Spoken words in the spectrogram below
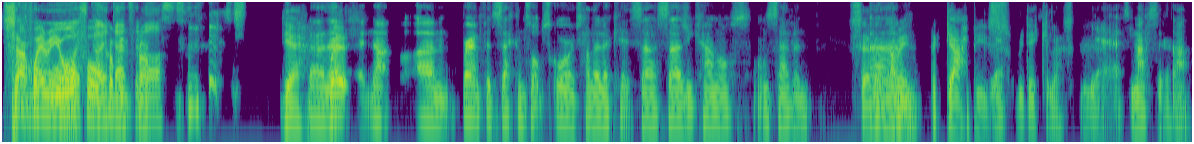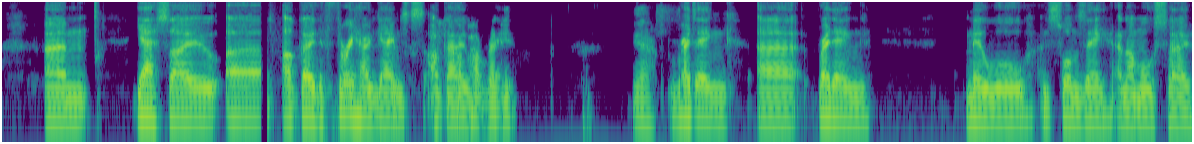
Sam, where are your four coming from? yeah, no, where... no um, Brentford second top scorer. To have a look, it's uh, Sergi Canos on seven. Seven. Um, I mean, the gap is yeah. ridiculous. Yeah, it's massive. Yeah. That. Um, yeah. So uh, I'll go the three home games. I'll go Reading. Yeah. Reading, uh, Reading, Millwall, and Swansea, and I'm also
